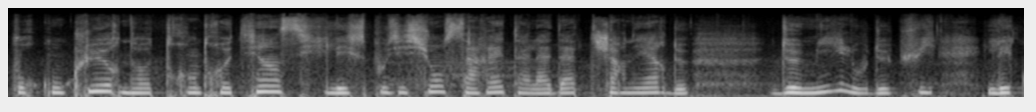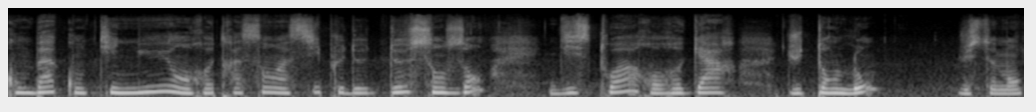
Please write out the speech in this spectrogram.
pour conclure notre entretien, si l'exposition s'arrête à la date charnière de 2000, où depuis les combats continuent en retraçant ainsi plus de 200 ans d'histoire au regard du temps long justement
